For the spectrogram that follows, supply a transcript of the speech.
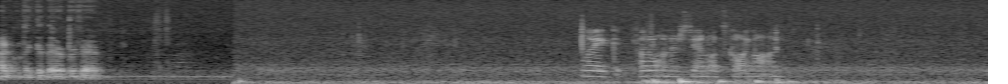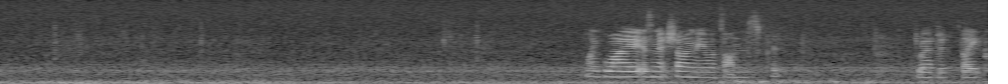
I don't think that they were prepared. Like, I don't understand what's going on. Like, why isn't it showing me what's on the screen? Do I have to, like,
